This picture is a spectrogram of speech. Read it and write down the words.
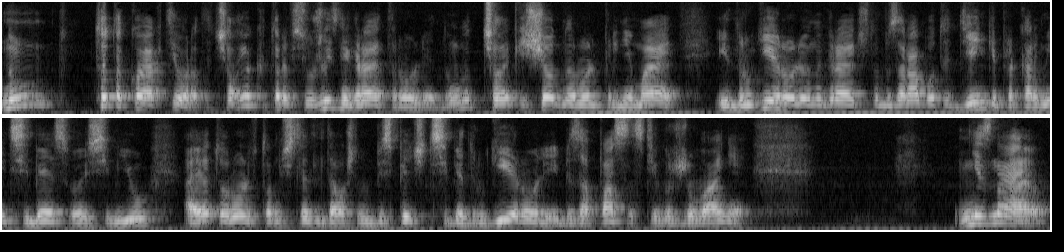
ну, кто такой актер? Это человек, который всю жизнь играет роли. Ну вот человек еще одну роль принимает, и другие роли он играет, чтобы заработать деньги, прокормить себя и свою семью, а эту роль в том числе для того, чтобы обеспечить себе другие роли и безопасность, и выживание. Не знаю.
